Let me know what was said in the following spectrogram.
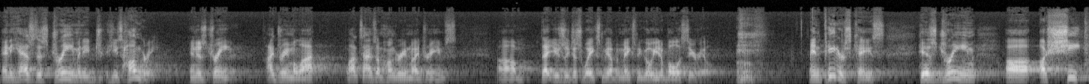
And he has this dream and he, he's hungry in his dream. I dream a lot. A lot of times I'm hungry in my dreams. Um, that usually just wakes me up and makes me go eat a bowl of cereal. in Peter's case, his dream uh, a sheet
